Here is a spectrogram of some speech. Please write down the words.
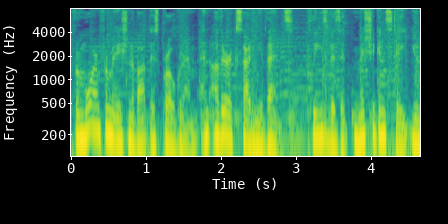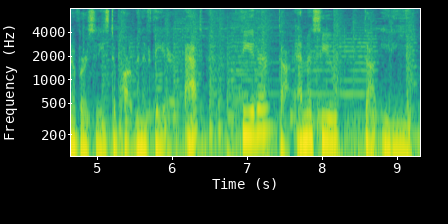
For more information about this program and other exciting events, please visit Michigan State University's Department of Theater at theater.msu.edu.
